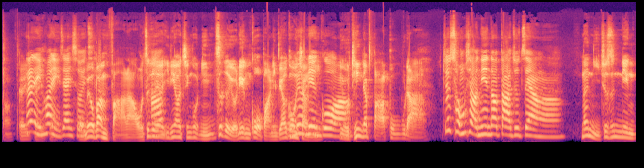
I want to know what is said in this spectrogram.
好，可以。那你换你再说一次，没有办法啦，我这个一定要经过你这个有练过吧？你不要跟我讲练过啊，有听人家把布啦。就从小念到大就这样啊？那你就是念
